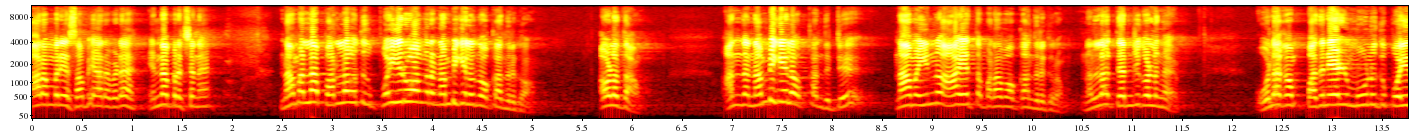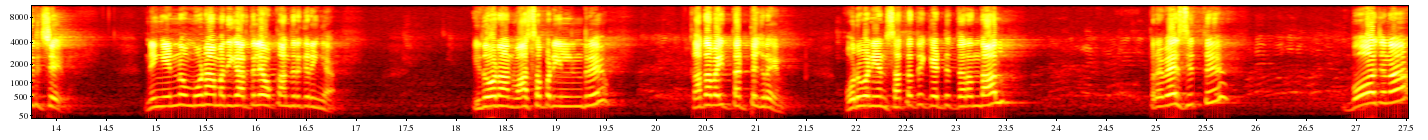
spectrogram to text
பாரம்பரிய சபையாரை விட என்ன பிரச்சனை? நம்மெல்லாம் பரலோகத்துக்கு போயிடுவோங்கிற நம்பிக்கையில் வந்து உட்காந்துருக்கோம் அவ்வளோதான் அந்த நம்பிக்கையில் உட்காந்துட்டு நாம் இன்னும் ஆயத்தப்படாமல் உட்காந்துருக்குறோம் நல்லா தெரிஞ்சுக்கொள்ளுங்க. உலகம் பதினேழு மூணுக்கு போயிருச்சு. நீங்கள் இன்னும் மூணாம் அதிகாரத்திலே உட்காந்துருக்கிறீங்க இதோ நான் வாசப்படியில் நின்று கதவை தட்டுகிறேன். ஒருவன் என் சத்தத்தை கேட்டு திறந்தால் பிரவேசித்து போஜனம்.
